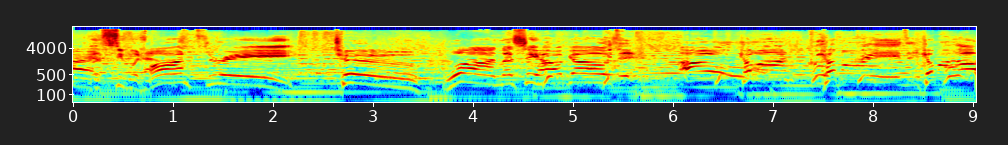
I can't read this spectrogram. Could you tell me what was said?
right. Let's see what happens. On three, two, one. Let's see how it goes. Oh, come on. Come on. Come on.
